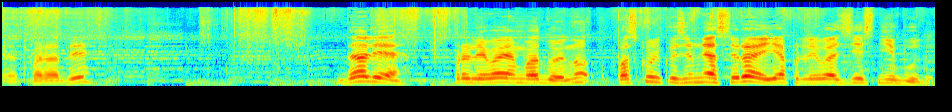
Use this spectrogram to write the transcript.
э, параде. Далее проливаем водой. Но поскольку земля сырая, я проливать здесь не буду.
